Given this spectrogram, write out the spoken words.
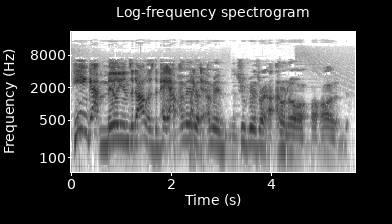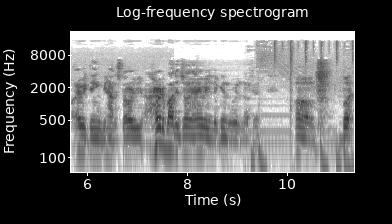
he ain't got millions of dollars to pay out I mean, like that. I mean, the truth is, right? I, I don't know all, all, all everything behind the story. I heard about the joint. I ain't really look into it nothing. Um, but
